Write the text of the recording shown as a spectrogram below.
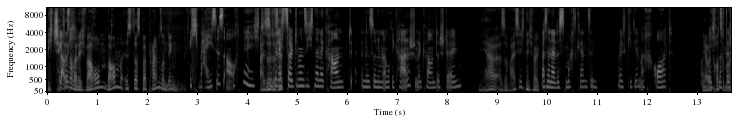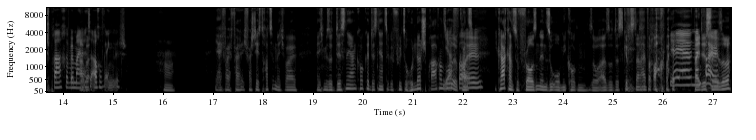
Ich check das ich. aber nicht. Warum, warum ist das bei Prime so ein Ding? Ich weiß es auch nicht. Also so vielleicht sollte man sich einen Account, einen, so einen amerikanischen Account erstellen. Ja, also weiß ich nicht, weil Also nein, das macht keinen Sinn, weil es geht ja nach Ort und Ja, aber nicht trotzdem nach der Sprache, weil meine ist auch auf Englisch. Hm. Ja, ich, ver- ich verstehe es trotzdem nicht, weil wenn ich mir so Disney angucke, Disney hat so gefühlt so 100 Sprachen so. ja, kannst, klar kannst du Frozen in Suomi gucken, so. Also das gibt es dann einfach auch bei, ja, ja, bei Disney voll. so.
